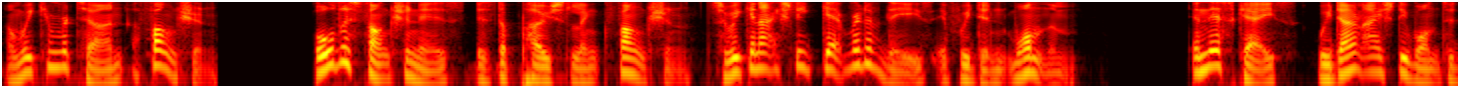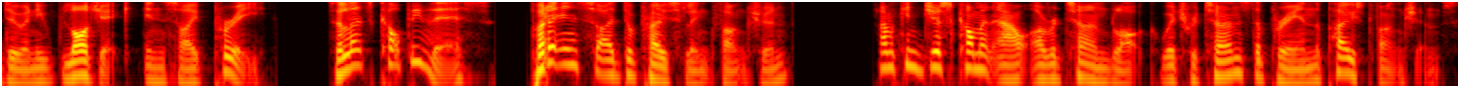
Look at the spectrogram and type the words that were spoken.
and we can return a function. All this function is, is the post-link function, so we can actually get rid of these if we didn't want them. In this case, we don't actually want to do any logic inside pre, so let's copy this, put it inside the post-link function, and we can just comment out our return block, which returns the pre and the post functions.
